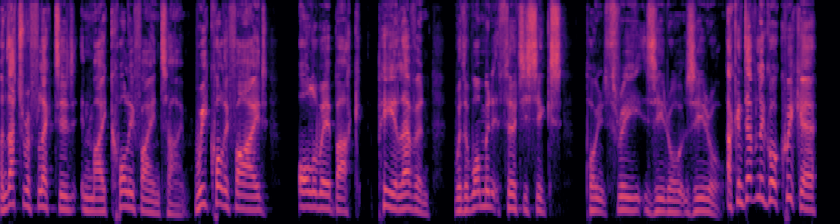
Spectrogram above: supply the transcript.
and that's reflected in my qualifying time. We qualified all the way back P11 with a 1 minute 36.300. I can definitely go quicker.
